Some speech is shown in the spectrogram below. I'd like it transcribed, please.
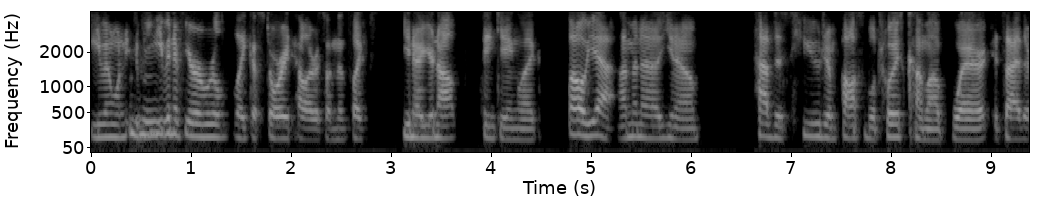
even when if, Mhm. even if you're a real like a storyteller or something, it's like you know you're not thinking like, oh yeah, I'm gonna you know have this huge impossible choice come up where it's either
